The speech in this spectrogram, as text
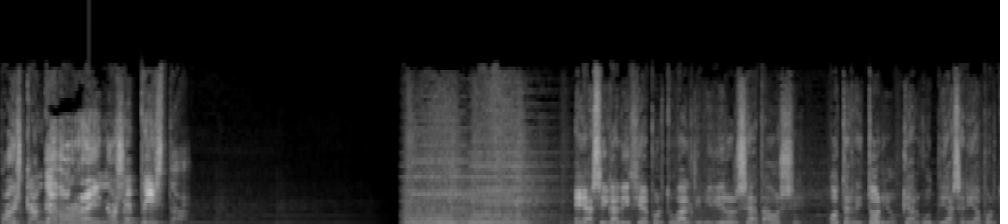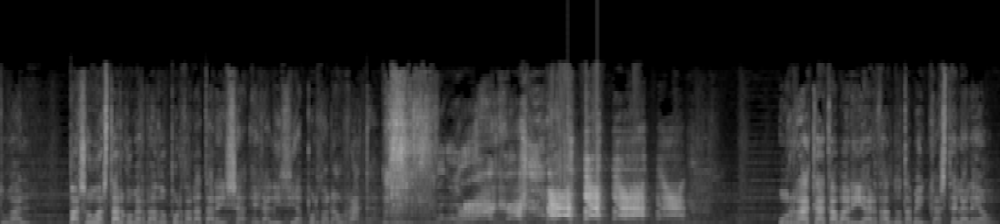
pois cambiado reinos e pista. E así Galicia e Portugal dividíronse ata hoxe. O territorio que algún día sería Portugal pasou a estar gobernado por Dona Tareixa e Galicia por Dona Urraca. ¡Urraca! Urraca acabaría herdando tamén Castela e León.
